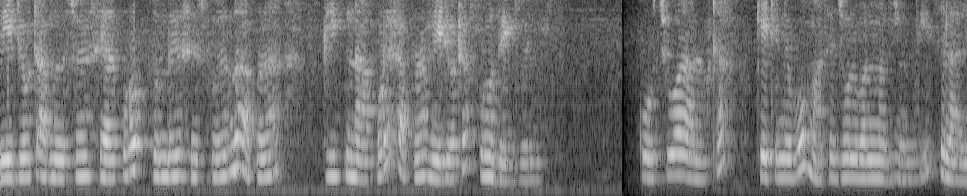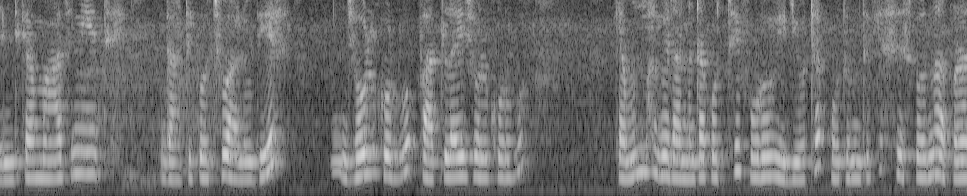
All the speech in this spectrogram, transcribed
ভিডিওটা আপনাদের সঙ্গে শেয়ার করব। প্রথম থেকে শেষ পর্যন্ত আপনারা স্কিপ না করে আপনারা ভিডিওটা পুরো দেখবেন। কচু আর আলুটা কেটে নেব মাছের ঝোল বানানোর জন্য। যে লালিন্টিকা মাছ নিয়েছে গাঁটি কচু আলু দিয়ে ঝোল করব পাতলাই ঝোল করব। কেমনভাবে রান্নাটা করছি পুরো ভিডিওটা প্রথম থেকে শেষ পর্যন্ত আপনারা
